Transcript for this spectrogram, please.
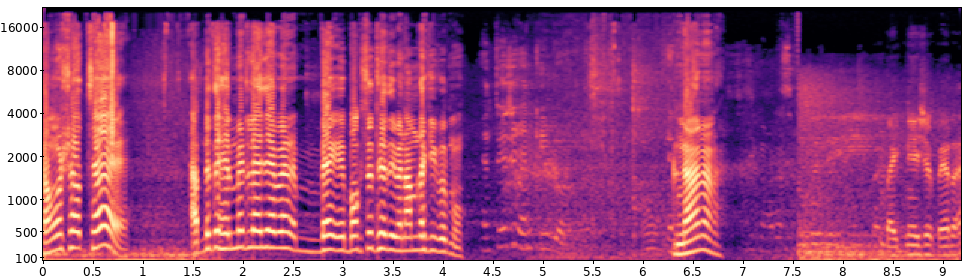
সমস্যা হচ্ছে আপনি তো হেলমেট লিয়ে যাবেন বক্সে থুয়ে দেবেন আমরা কি করব? যাবেন কি বল না না না। বাইক নিয়ে এসে প্যারা।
